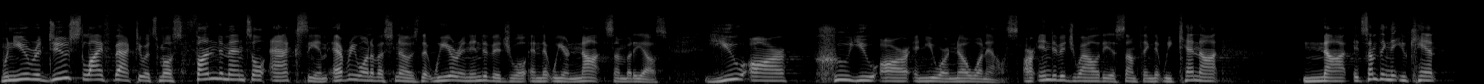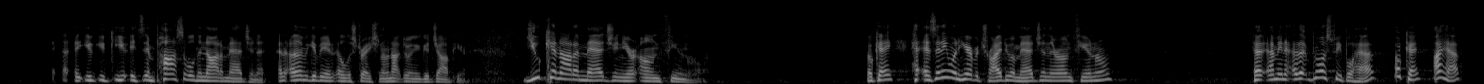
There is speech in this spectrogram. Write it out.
When you reduce life back to its most fundamental axiom, every one of us knows that we are an individual and that we are not somebody else. You are who you are and you are no one else. Our individuality is something that we cannot not, it's something that you can't, uh, you, you, it's impossible to not imagine it. And let me give you an illustration. I'm not doing a good job here. You cannot imagine your own funeral. Okay? Has anyone here ever tried to imagine their own funeral? I mean, uh, most people have. Okay, I have.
